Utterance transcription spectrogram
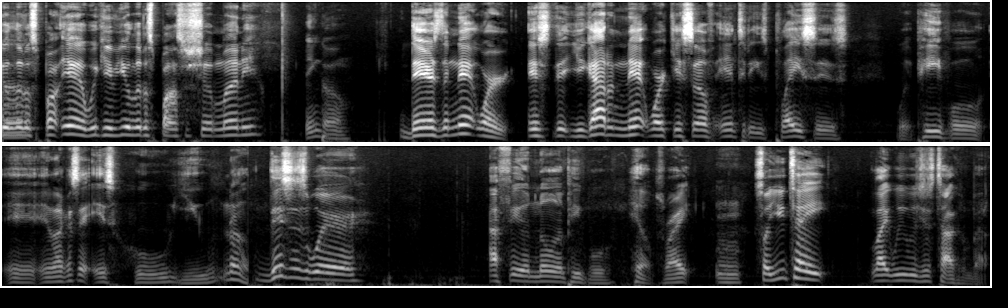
you a little spon- Yeah, we give you a little sponsorship money. Bingo. there's the network. It's the you got to network yourself into these places with people, and, and like I said, it's who you know. This is where I feel knowing people helps, right? Mhm. So you take like we was just talking about.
